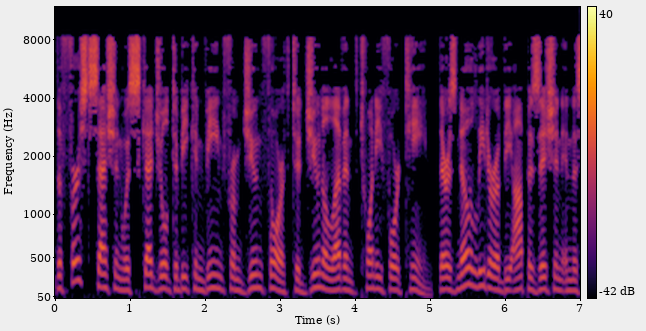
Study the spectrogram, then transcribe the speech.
The first session was scheduled to be convened from June 4 to June 11, 2014. There is no leader of the opposition in the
